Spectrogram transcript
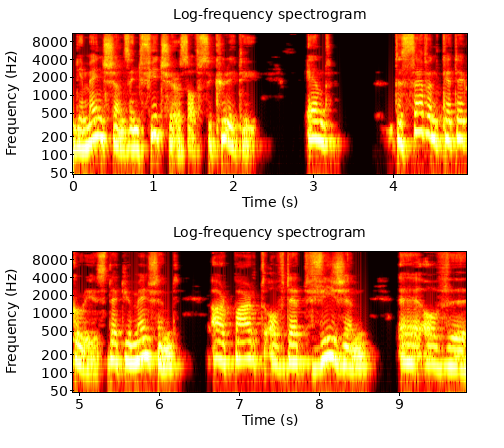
dimensions and features of security? And the seven categories that you mentioned are part of that vision uh, of uh,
